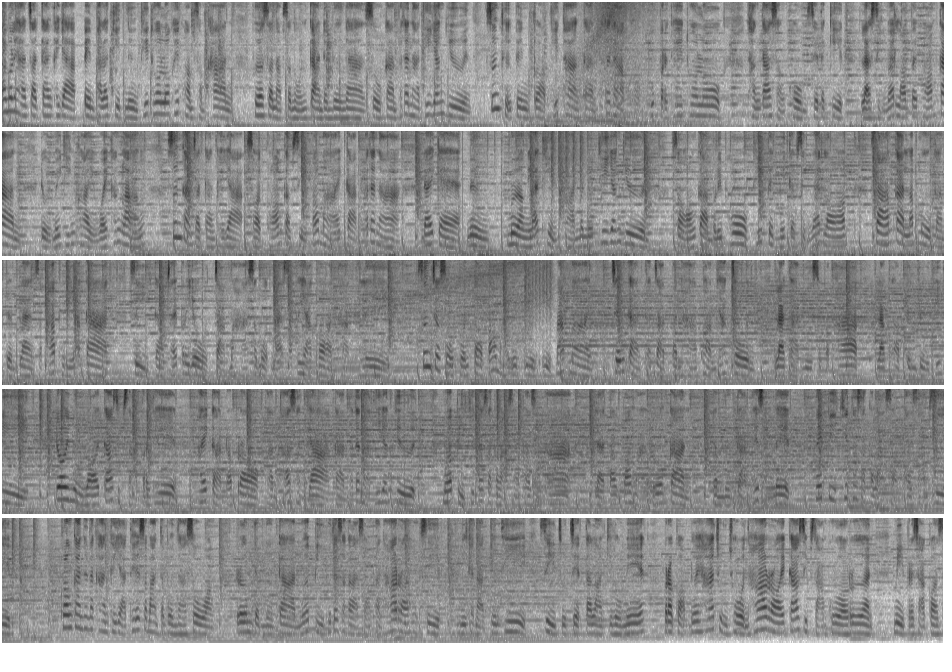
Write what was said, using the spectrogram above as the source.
การบริหารจัดการขยะเป็นภารกิจหนึ่งที่ทั่วโลกให้ความสำคัญ เพื่อสนับสนุนการดำเนินงานสู่การพัฒนาที่ยั่งยืน ซึ่งถือเป็นกรอบทิศทางการพัฒนาของทุกประเทศทั่วโลก ทั้งด้านสังคม เศรษฐกิจ และสิ่งแวดล้อมไปพร้อมกัน โดยไม่ทิ้งใครไว้ข้างหลัง ซึ่งการจัดการขยะสอดคล้องกับ 4 เป้าหมายการพัฒนา ได้แก่ 1. เมืองและถิ่นฐานมนุษย์ที่ยั่งยืน 2. การบริโภคที่เป็นมิตรกับสิ่งแวดล้อม 3. การรับมือการเปลี่ยนแปลงสภาพภูมิอากาศ 4. การใช้ประโยชน์จากมหาสมุทรและทรัพยากรทางทะเล ซึ่งจะส่งผลต่อเป้าหมายอื่นๆ อีกมากมาย เช่นการขจัดปัญหาความยากจน และการมีสุขภาพ และความเป็นอยู่ที่ดี โดย 193 ประเทศ ให้การรับรองพันธสัญญาการพัฒนาที่ยั่งยืนเมื่อปีคริสตศักราช2015 และตั้งเป้าหมายร่วมกันดำเนินการให้สำเร็จในปีคริสตศักราช2030 โครงการธนาคารขยะเทศบาลตำบลนาสวง เริ่มดำเนินการเมื่อปีพุทธศักราช 2560 มีขนาดพื้นที่ 4.7 ตารางกิโลเมตร ประกอบด้วย 5 ชุมชน 593 ครัวเรือน มีประชากร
